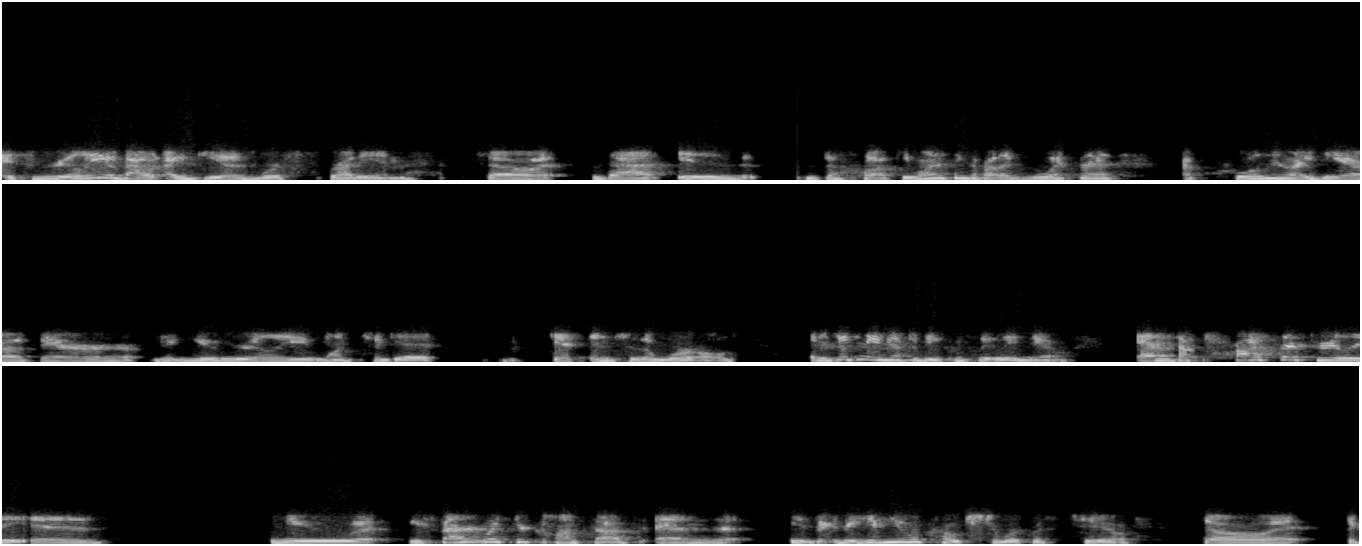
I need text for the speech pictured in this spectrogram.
it's really about ideas worth spreading. So that is the hook. You want to think about like what's a, a cool new idea out there that you really want to get get into the world. And it doesn't even have to be completely new. And the process really is you you start with your concept and they give you a coach to work with too. So the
